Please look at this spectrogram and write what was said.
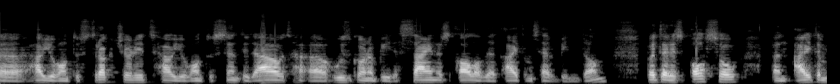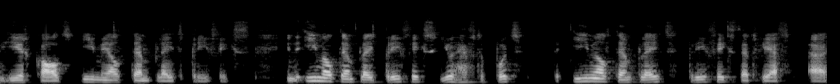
uh, how you want to structure it, how you want to send it out, uh, who's going to be the signers. All of that items have been done, but there is also an item here called email template prefix. In the email template prefix, you have to put the email template prefix that we have uh,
